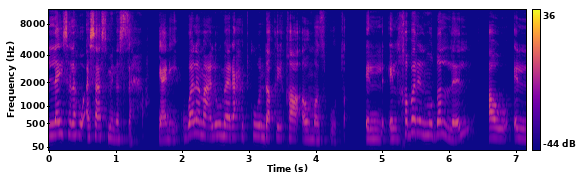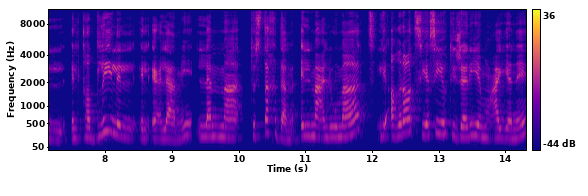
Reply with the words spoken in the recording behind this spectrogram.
ليس له أساس من الصحة يعني ولا معلومة راح تكون دقيقة أو مضبوطة الخبر المضلل أو التضليل الإعلامي لما تستخدم المعلومات لأغراض سياسية وتجارية معينة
